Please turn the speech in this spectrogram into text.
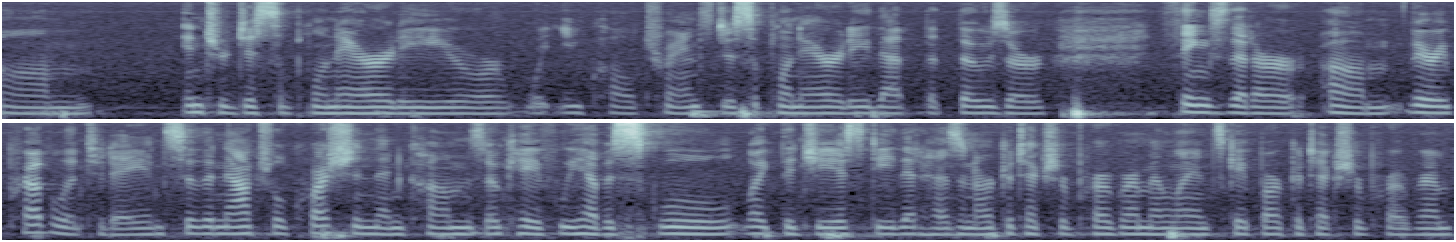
um, interdisciplinarity or what you call transdisciplinarity, that, that those are things that are um, very prevalent today. And so the natural question then comes, okay, if we have a school like the GSD that has an architecture program, a landscape architecture program,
